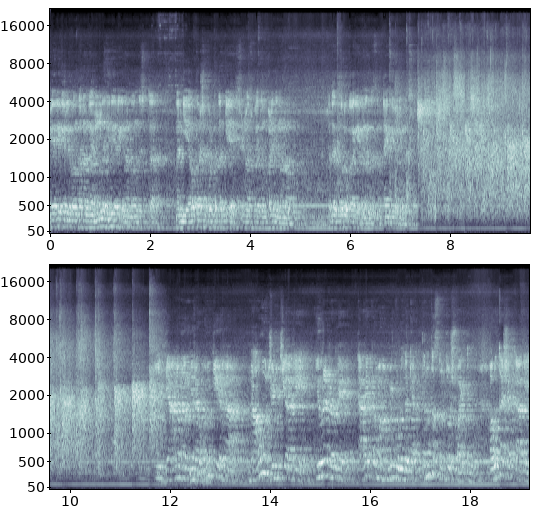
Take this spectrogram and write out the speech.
ವೇದಿಕೆಯಲ್ಲಿರುವಂಥ ನನ್ನ ಎಲ್ಲ ಹಿರಿಯರಿಗೆ ನಾನು ವಂದಿಸ್ತಾ ನನಗೆ ಅವಕಾಶ ಕೊಟ್ಟದ್ದಕ್ಕೆ ಶ್ರೀನಿವಾಸ ಪೈ ದಂಪಳಿಗೆ ನಾನು ಹೃದಯಪೂರ್ವಕವಾಗಿ ಅಭಿನಂದಿಸ್ತೇನೆ ಥ್ಯಾಂಕ್ ಯು ವೆರಿ ಮಚ್ ಈ ಧ್ಯಾನ ಮಂದಿರ ವಂತಿಯನ್ನ ನಾವು ಜಂಟಿಯಾಗಿ ಇವರ ನಡುವೆ ಕಾರ್ಯಕ್ರಮ ಹಮ್ಮಿಕೊಳ್ಳುವುದಕ್ಕೆ ಅತ್ಯಂತ ಸಂತೋಷವಾಯಿತು ಅವಕಾಶಕ್ಕಾಗಿ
